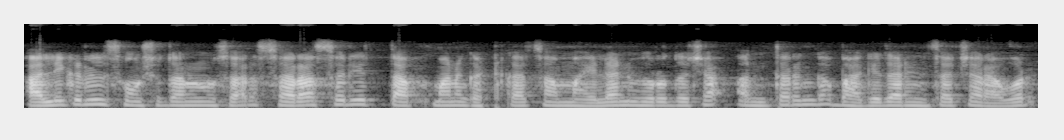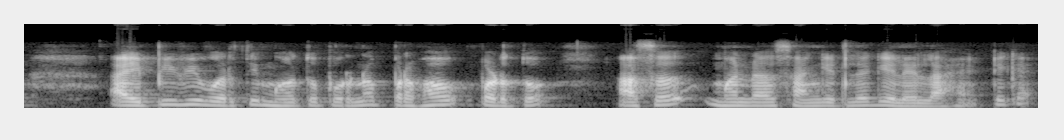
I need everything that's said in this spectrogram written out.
अलीकडील संशोधनानुसार सरासरी तापमान घटकाचा महिलांविरोधाच्या अंतरंग भागीदार हिंसाचारावर आय पी व्हीवरती महत्त्वपूर्ण प्रभाव पडतो असं म्हण सांगितलं गेलेलं आहे. ठीक आहे?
